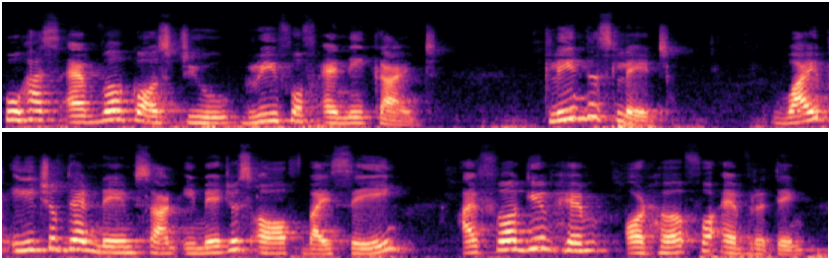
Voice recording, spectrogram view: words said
who has ever caused you grief of any kind. Clean the slate. Wipe each of their names and images off by saying, I forgive him or her for everything,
